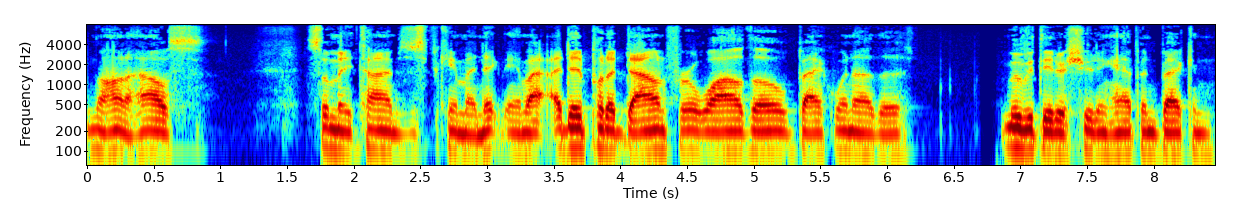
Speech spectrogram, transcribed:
in the haunted house so many times just became my nickname. I, I did put it down for a while though, back when uh, the movie theater shooting happened back in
